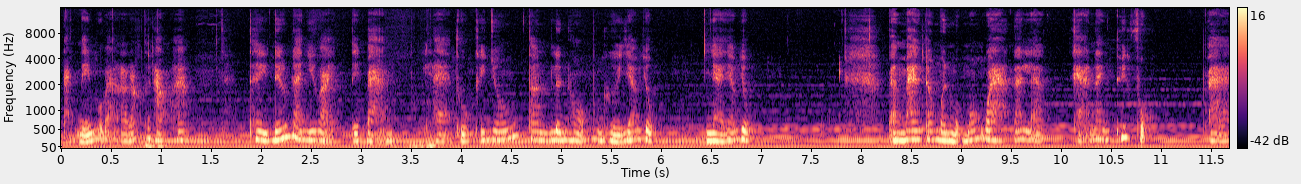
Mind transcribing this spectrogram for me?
đặc điểm của bạn là rất thích học ha. Thì nếu là như vậy thì bạn là thuộc cái nhóm tên linh hồn người giáo dục, nhà giáo dục. Bạn mang trong mình một món quà, đó là khả năng thuyết phục và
